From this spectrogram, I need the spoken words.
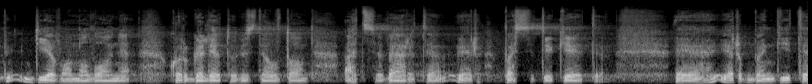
Dievo malonė, kur galėtų vis dėlto atsiverti ir pasitikėti e, ir bandyti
